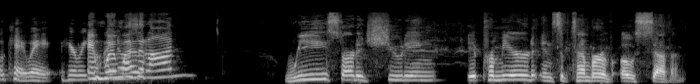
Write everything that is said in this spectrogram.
Okay, wait. Here we go. and when was I- it on? We started shooting. It premiered in September of 07.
